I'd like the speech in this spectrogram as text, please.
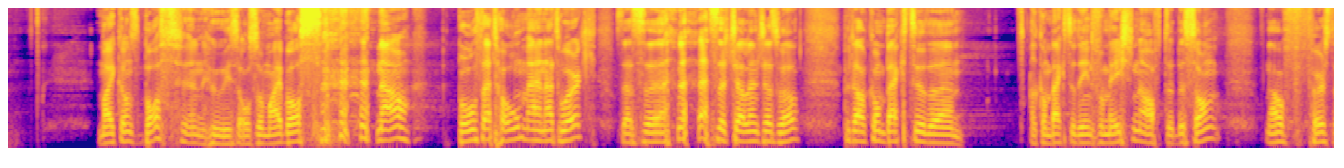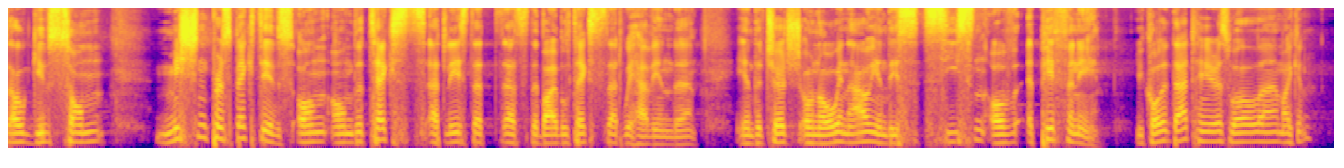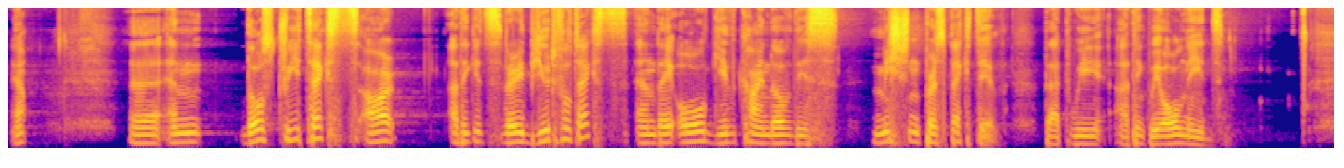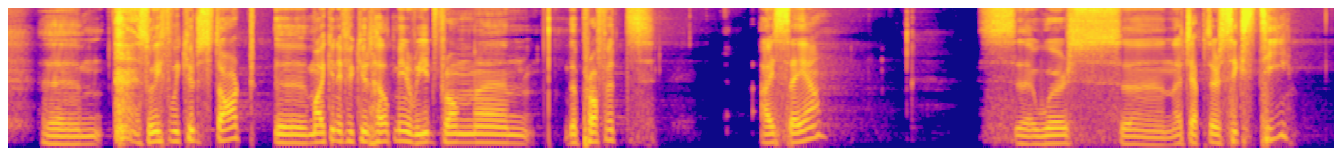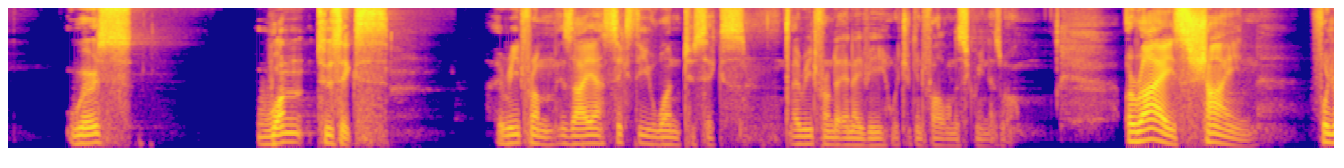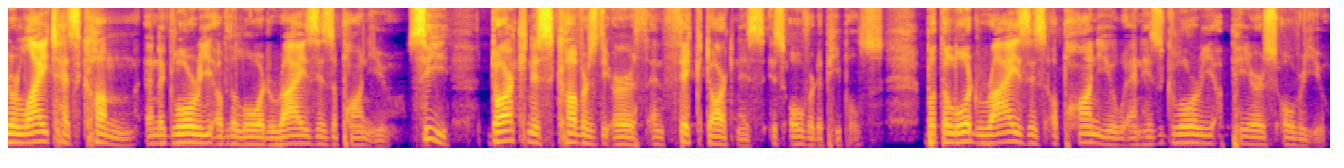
Maiken's boss and who is also my boss now both at home and at work. So that's a, that's a challenge as well. But I'll come back to the I'll come back to the information after the song. Now first I'll give some mission perspectives on, on the texts, at least that, that's the Bible texts that we have in the, in the Church of Norway now in this season of Epiphany. You call it that here as well, uh, Maiken? Yeah. Uh, and those three texts are, I think it's very beautiful texts, and they all give kind of this mission perspective that we, I think we all need. Um, so if we could start uh, Maiken, if you could help me read from um, the prophet Isaiah, so verse uh, chapter 60, verse 1 to 6. I read from Isaiah 61 to 6. I read from the NIV, which you can follow on the screen as well. Arise, shine, for your light has come, and the glory of the Lord rises upon you. See, Darkness covers the earth, and thick darkness is over the peoples. But the Lord rises upon you, and his glory appears over you.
